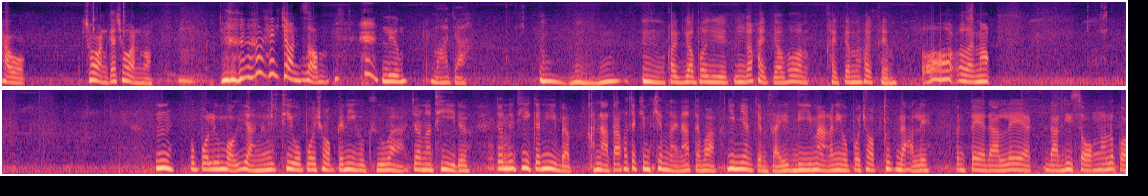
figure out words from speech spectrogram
ข้าวช้อนก็ช้อนบ่อืมช้อนสอม ลืมมาจ้ะอืมอืมอืมไข่เจียวพอดีกินก็ไข่เจียวเพราะว่าไข่เจียวไม่ค่อยเค็มอ๋ออร่อยมาก อืมโอปอลืมบอกอีกอย่างหนึ่งที่โอปอชอบกันนี่ก็คือว่า เจ้าหน้าที่เด้อ เจ้าหน้าที่กันนี่แบบขนาดตาเขาจะเข้มๆหน่อยนะ แต่ว่ายิ้มแย้มแจ่มใสดีมากอันนี้โอปอชอบทุกด่านเลย ตั้งแต่ด่านแรกด่านที่สองเนาะแล้วก็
